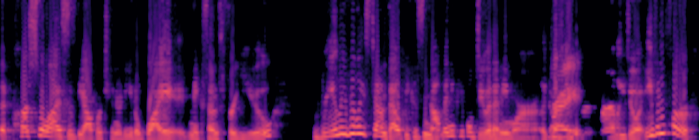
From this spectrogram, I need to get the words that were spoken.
that personalizes the opportunity to why it makes sense for you really really stands out because not many people do it anymore like right. I rarely do it even for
